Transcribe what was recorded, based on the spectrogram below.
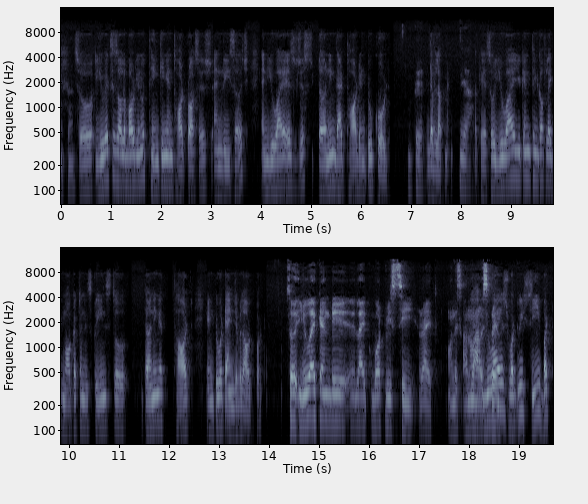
Okay. So UX is all about, you know, thinking and thought process and research, and UI is just turning that thought into code Okay. development. Yeah. Okay, so UI you can think of like mockups and screens, so turning a thought into a tangible output. So UI can be uh, like what we see, right, on this on Yeah, our UI screen. is what we see, but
